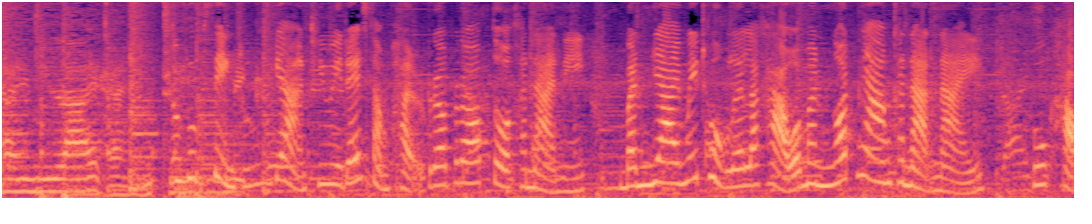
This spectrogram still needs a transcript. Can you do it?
ทยมีหลายแห่งที่ทุกๆสิ่งทุกๆอย่างที่วีได้สัมผัสรอบๆ ตัวขนาดนี้ บรรยายไม่ถูกเลยล่ะค่ะว่ามันงดงามขนาดไหน ภูเขา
